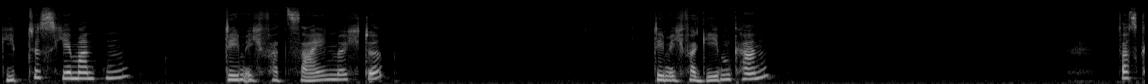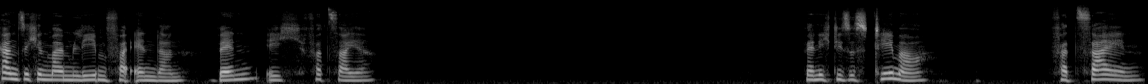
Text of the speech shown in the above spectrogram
gibt es jemanden, dem ich verzeihen möchte, dem ich vergeben kann? Was kann sich in meinem Leben verändern, wenn ich verzeihe? wenn ich dieses Thema Verzeihen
